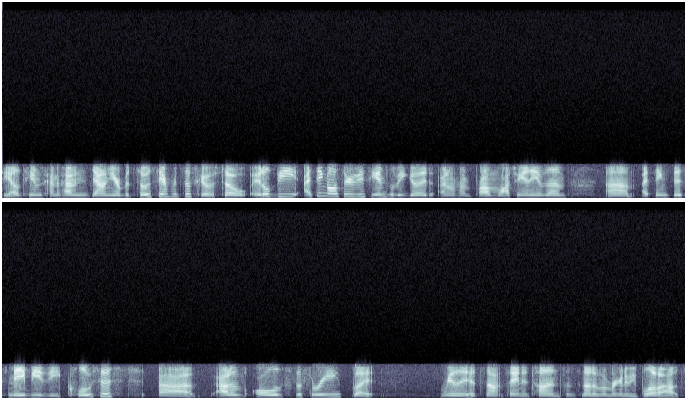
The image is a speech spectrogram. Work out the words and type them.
Seattle team's kind of having a down year, but so is San Francisco. So it'll be. I think all three of these games will be good. I don't have a problem watching any of them. Um, I think this may be the closest uh, out of all of the three, but really it's not saying a ton since none of them are going to be blowouts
